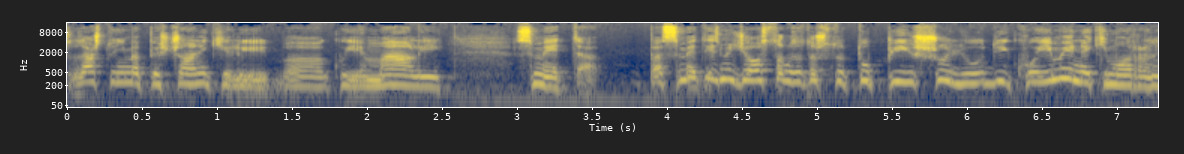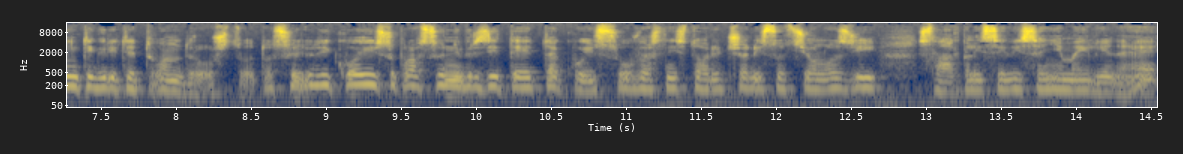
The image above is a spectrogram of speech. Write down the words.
zašto ima peščanik ili koji je mali, smeta? Pa smeta između ostalog zato što tu pišu ljudi koji imaju neki moralni integritet u ovom društvu. To su ljudi koji su profesori univerziteta, koji su vrsni istoričari, sociolozi, slagali se vi sa njima ili ne.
